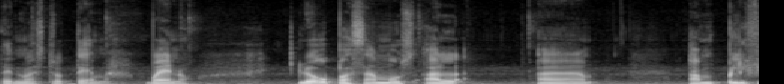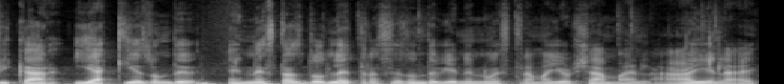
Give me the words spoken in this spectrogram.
de nuestro tema. Bueno, luego pasamos al a amplificar. Y aquí es donde, en estas dos letras es donde viene nuestra mayor chamba, en la A y en la E.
